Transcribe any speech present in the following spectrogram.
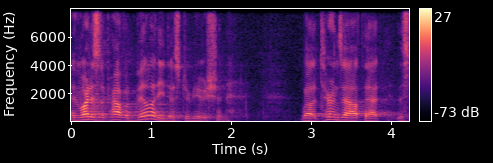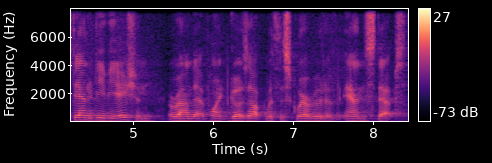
And what is the probability distribution? Well, it turns out that the standard deviation around that point goes up with the square root of n steps.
